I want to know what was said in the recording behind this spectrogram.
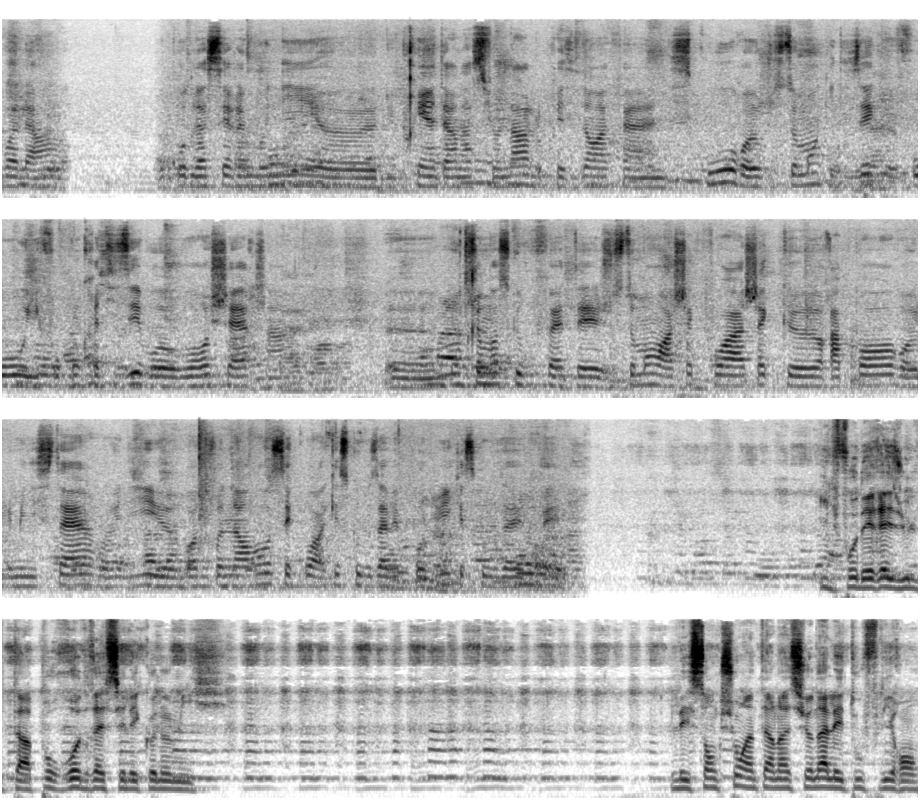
Voilà. Au cours de la cérémonie euh, du prix international, le président a fait un discours euh, justement qui disait qu'il faut, il faut concrétiser vos, recherches. Hein. Euh, montrez-moi ce que vous faites. Et justement, à chaque fois, à chaque rapport, le ministère dit votre know c'est quoi? Qu'est-ce que vous avez produit? Qu'est-ce que vous avez fait? Il faut des résultats pour redresser l'économie. Les sanctions internationales étouffent l'Iran.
